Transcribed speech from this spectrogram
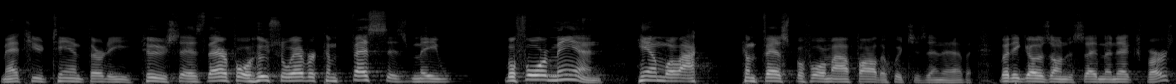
Matthew 10, 32 says, Therefore, whosoever confesses me before men, him will I confess before my Father which is in heaven. But he goes on to say in the next verse,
